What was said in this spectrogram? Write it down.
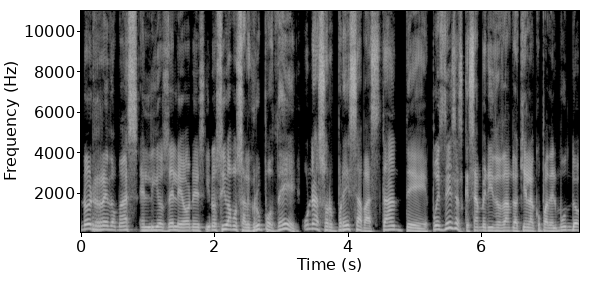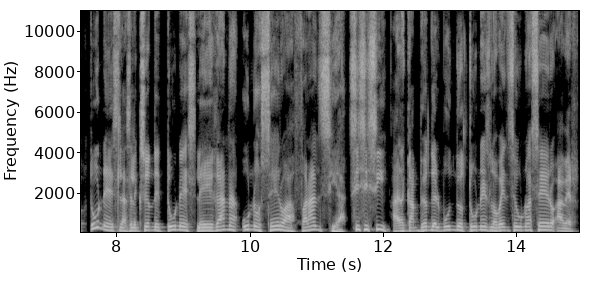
no enredo más en líos de leones y nos íbamos al grupo D, una sorpresa bastante, pues de esas que se han venido dando aquí en la Copa del Mundo. Túnez, la selección de Túnez le gana 1-0 a Francia. Sí, sí, sí, al campeón del mundo Túnez lo vence 1-0. A ver,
